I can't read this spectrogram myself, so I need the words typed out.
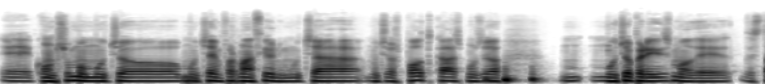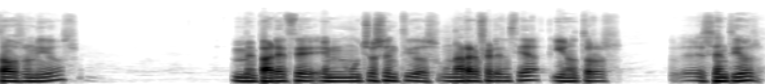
eh, consumo mucho, mucha información y mucha, muchos podcasts, mucho, periodismo de, de Estados Unidos. Me parece en muchos sentidos una referencia y en otros eh, sentidos,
